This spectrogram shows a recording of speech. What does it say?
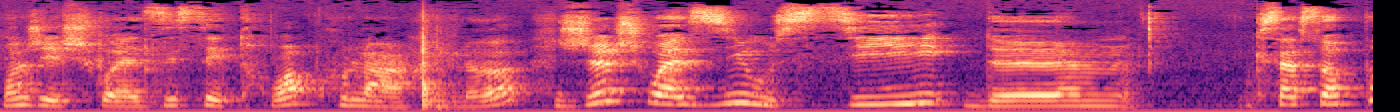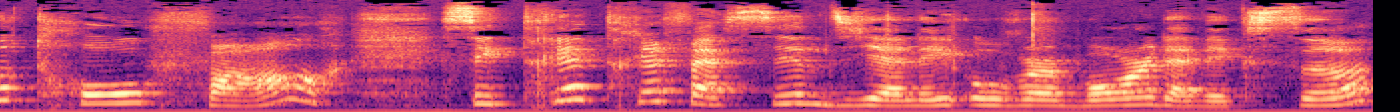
Moi, j'ai choisi ces trois couleurs-là. Je choisis aussi de que ça soit pas trop fort. C'est très très facile d'y aller overboard avec ça.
